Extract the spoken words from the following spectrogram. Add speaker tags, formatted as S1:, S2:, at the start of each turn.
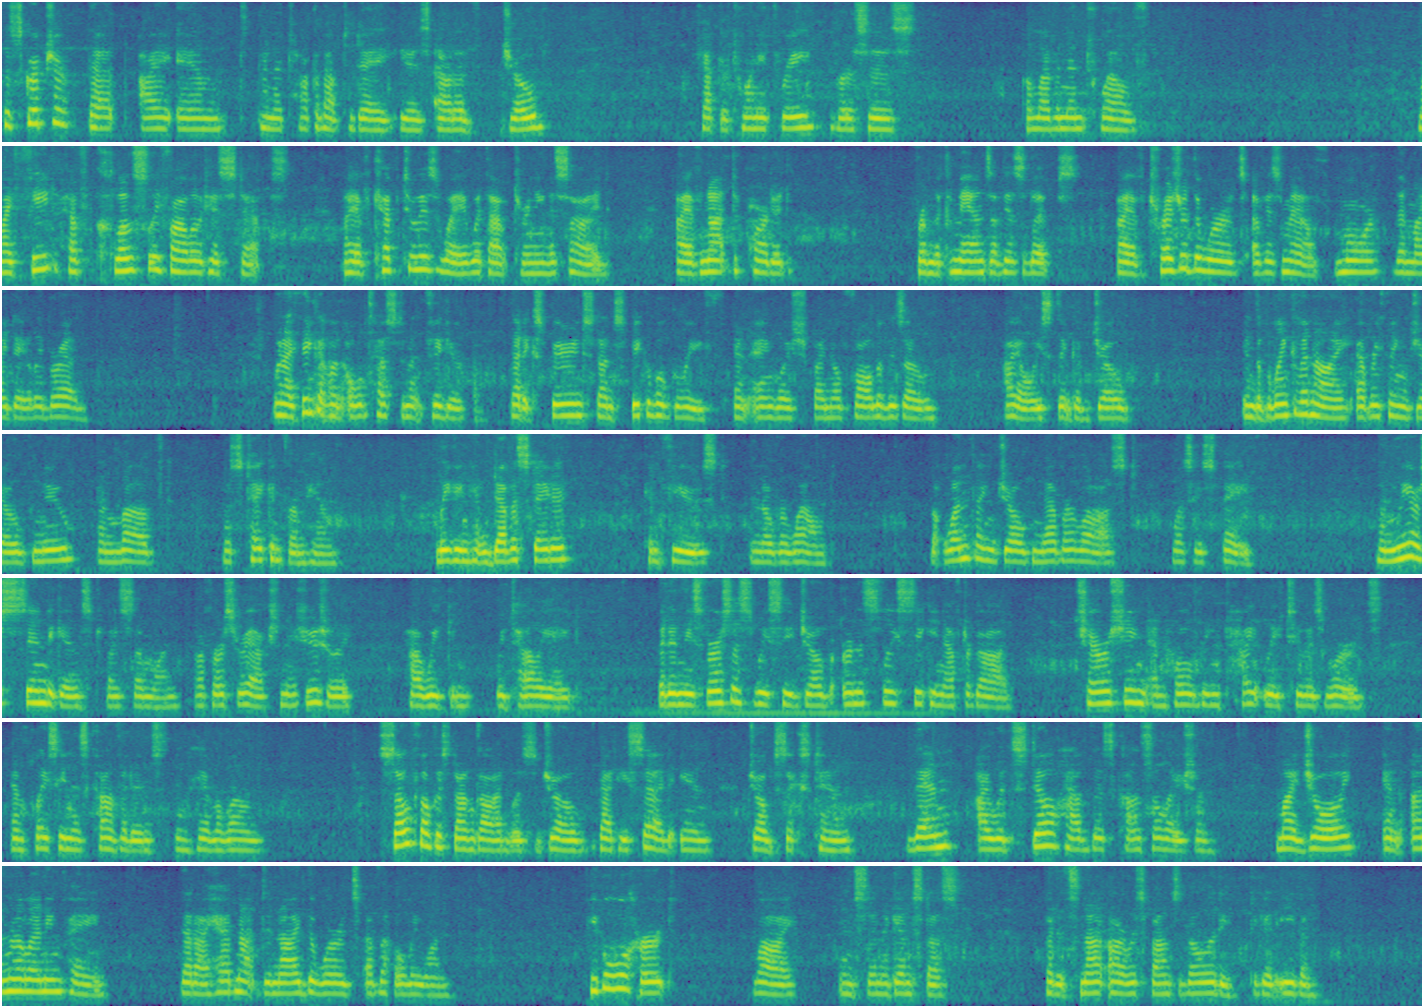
S1: The scripture that I am going to talk about today is out of Job chapter 23, verses 11 and 12. My feet have closely followed his steps. I have kept to his way without turning aside. I have not departed from the commands of his lips. I have treasured the words of his mouth more than my daily bread. When I think of an Old Testament figure that experienced unspeakable grief and anguish by no fault of his own, I always think of Job. In the blink of an eye, everything Job knew and loved was taken from him, leaving him devastated, confused, and overwhelmed. But one thing Job never lost was his faith. When we are sinned against by someone, our first reaction is usually how we can retaliate. But in these verses, we see Job earnestly seeking after God, cherishing and holding tightly to his words, and placing his confidence in him alone. So focused on God was Job that he said in Job 6:10, "Then I would still have this consolation, my joy in unrelenting pain, that I had not denied the words of the Holy One." People will hurt, lie, and sin against us, but it's not our responsibility to get even.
